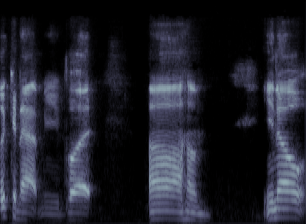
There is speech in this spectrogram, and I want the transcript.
looking at me, but um, you know,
